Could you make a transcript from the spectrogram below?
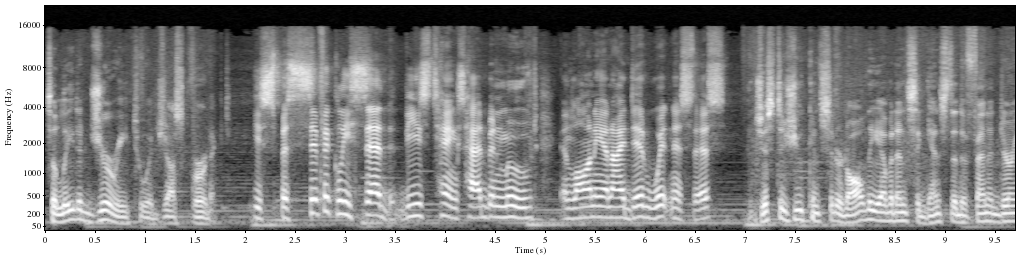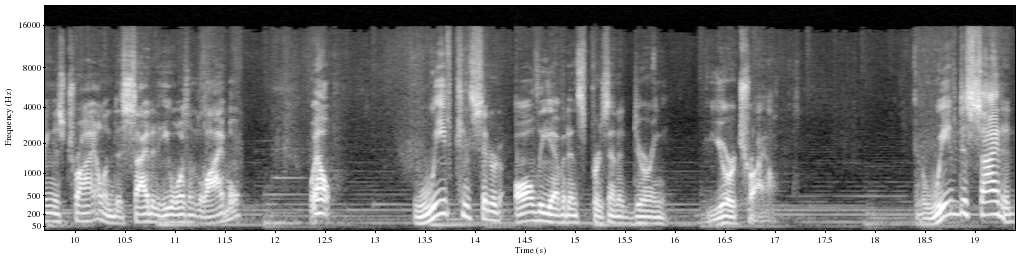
to lead a jury to a just verdict. He specifically said that these tanks had been moved, and Lonnie and I did witness this. Just as you considered all the evidence against the defendant during his trial and decided he wasn't liable, well, we've considered all the evidence presented during your trial. And we've decided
